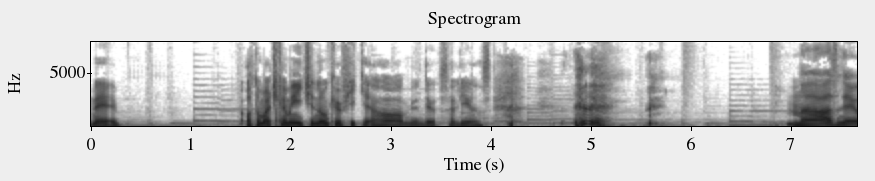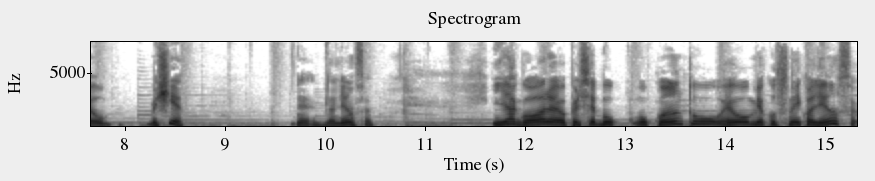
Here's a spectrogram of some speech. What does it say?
né? Automaticamente, não que eu fique, oh meu Deus, aliança. Mas, né, eu mexia, né, na aliança. E agora eu percebo o quanto eu me acostumei com a aliança.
